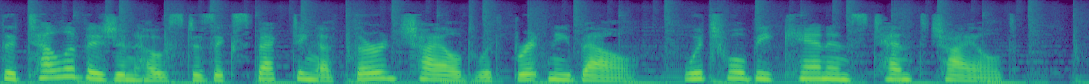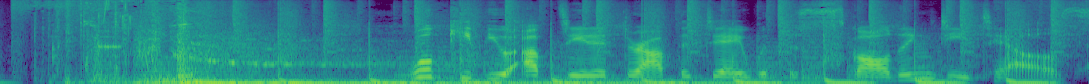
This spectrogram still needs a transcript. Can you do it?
The television host is expecting a third child with Brittany Bell, which will be Cannon's 10th child. We'll keep you updated throughout the day with the scalding details.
